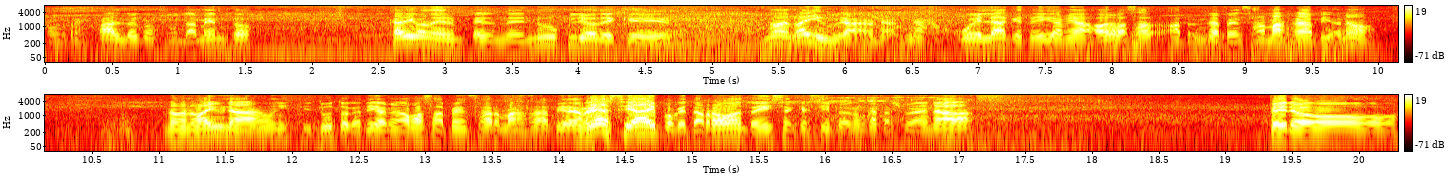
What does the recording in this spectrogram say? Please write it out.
con respaldo y con fundamento, caigo en el, en el núcleo de que no, no hay una, escuela que te diga, mira, ahora vas a aprender a pensar más rápido, no. No, no hay un instituto que te diga, mira, vas a pensar más rápido. En realidad sí hay porque te roban, te dicen que sí, pero nunca te ayuda de nada. Pero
